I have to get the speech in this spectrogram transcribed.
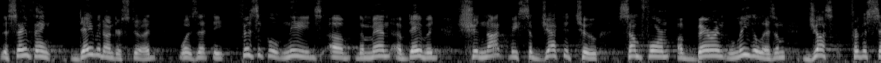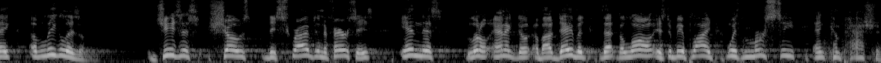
the same thing David understood, was that the physical needs of the men of David should not be subjected to some form of barren legalism just for the sake of legalism. Jesus shows the scribes and the Pharisees in this little anecdote about David that the law is to be applied with mercy and compassion.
